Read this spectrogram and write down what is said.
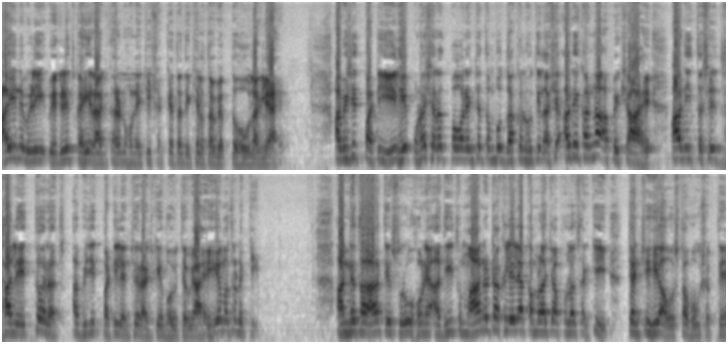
ऐनवेळी वेगळेच काही राजकारण होण्याची शक्यता देखील आता व्यक्त होऊ लागली आहे. अभिजित पाटील हे पुन्हा शरद पवार यांच्या तंबूत दाखल होतील अशी अनेकांना अपेक्षा आहे. आणि तसे झाले तरच अभिजित पाटील यांचे राजकीय भवितव्य आहे हे मात्र नक्की. अन्यथा ते सुरू होण्याआधीच मान टाकलेल्या कमळाच्या फुलासारखी त्यांची ही अवस्था होऊ शकते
